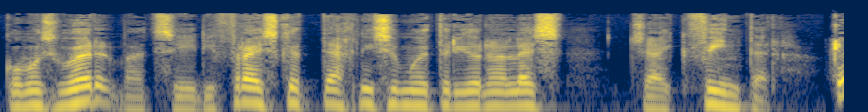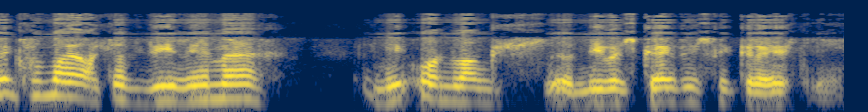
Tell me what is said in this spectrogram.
Kom ons hoor wat sê die vryskut tegniese motorjoernalis Jake Venter. Kyk vir my asof die remme nie onlangs uh, nuwe skyfies gekry het nie.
